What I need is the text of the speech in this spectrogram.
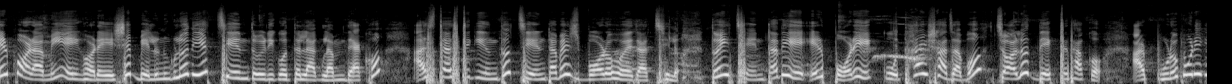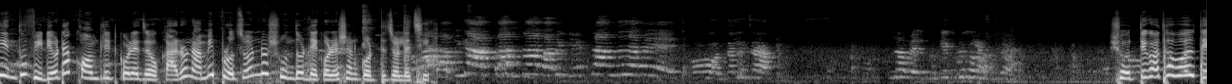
এরপর আমি এই ঘরে এসে বেলুনগুলো দিয়ে চেন তৈরি করতে লাগলাম। দেখো, আস্তে আস্তে কিন্তু চেনটা বেশ বড় হয়ে যাচ্ছিল। তো এই চেনটা দিয়ে এর পরে কোথায় সাজাবো? চলো দেখতে থাকো। আর পুরোপুরি কিন্তু ভিডিওটা কমপ্লিট করে যাও, কারণ আমি প্রচণ্ড সুন্দর ডেকোরেশন করতে চলেছি। সত্যি কথা বলতে,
